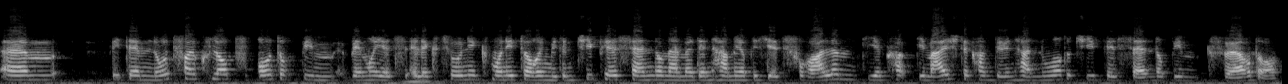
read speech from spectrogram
ähm, bei dem Notfallklopf oder beim, wenn wir jetzt Elektronikmonitoring mit dem GPS-Sender nehmen, dann haben wir bis jetzt vor allem, die, die meisten Kantone haben nur den GPS-Sender beim Geförder.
